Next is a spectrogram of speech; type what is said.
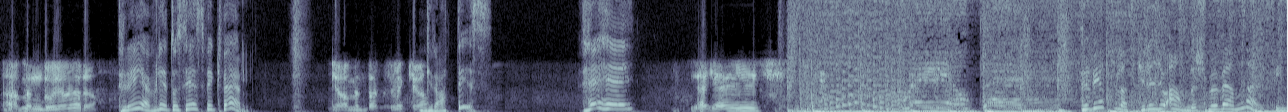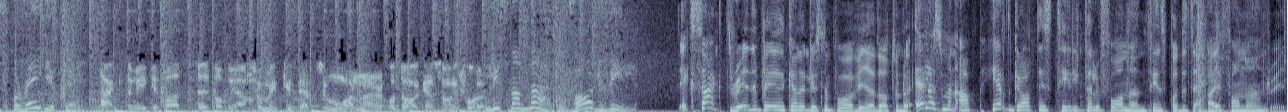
Ja, men då gör jag det. Trevligt, då ses vi ikväll. Ja, men tack så mycket. Grattis! Hej, hej! Hej, hej! Du vet väl att Gry och Anders med vänner finns på Radio Play? Tack så mycket för ett superprogram. Så mycket bättre morgnar och dagar som vi får. Lyssna när och var du vill. Exakt, Radio Play kan du lyssna på via datorn då, eller som en app helt gratis till telefonen. Finns både till iPhone och Android.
